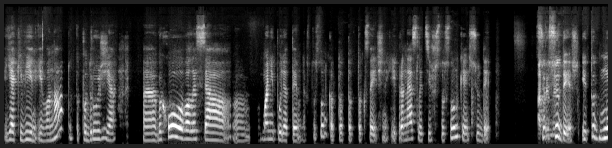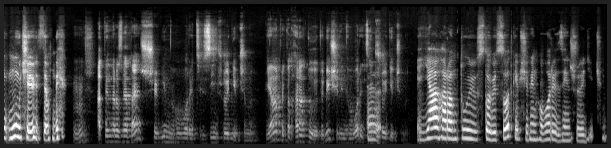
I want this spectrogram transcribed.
як і він і вона, тобто подружжя, е, виховувалися е, в маніпулятивних стосунках, тобто токсичних, і принесли ці ж стосунки сюди. А Сю- ти не- сюди ж. І тут мучаються в них. А ти не розглядаєш, що він говорить з іншою дівчиною? Я, наприклад, гарантую тобі, що він говорить з Е. іншою дівчиною. Я гарантую 100%, що він говорить з іншою дівчиною.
